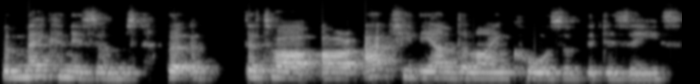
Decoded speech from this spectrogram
the mechanisms that that are, are actually the underlying cause of the disease.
